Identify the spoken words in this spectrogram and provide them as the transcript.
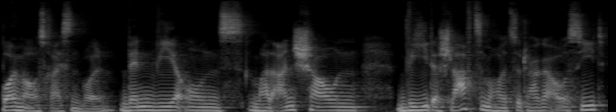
Bäume ausreißen wollen. Wenn wir uns mal anschauen, wie das Schlafzimmer heutzutage aussieht,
